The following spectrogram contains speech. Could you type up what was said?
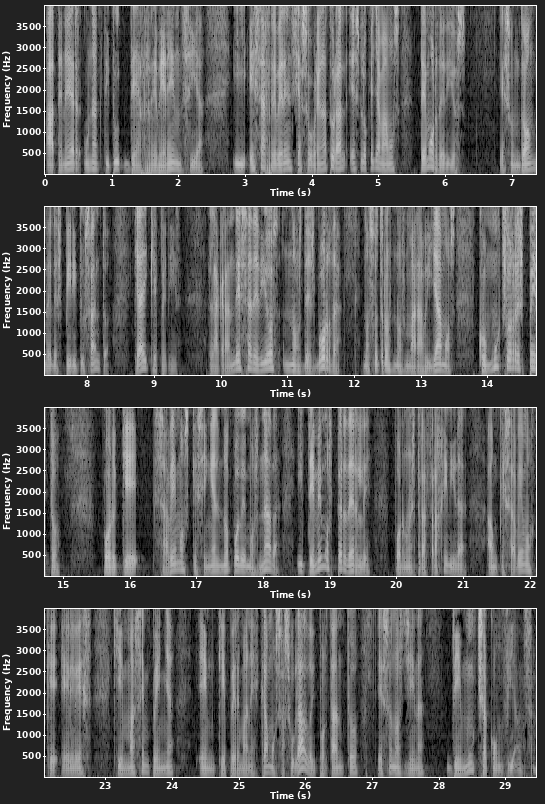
a tener una actitud de reverencia. Y esa reverencia sobrenatural es lo que llamamos temor de Dios. Es un don del Espíritu Santo que hay que pedir. La grandeza de Dios nos desborda. Nosotros nos maravillamos con mucho respeto porque sabemos que sin Él no podemos nada y tememos perderle por nuestra fragilidad, aunque sabemos que Él es quien más se empeña en que permanezcamos a su lado y por tanto eso nos llena de mucha confianza.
